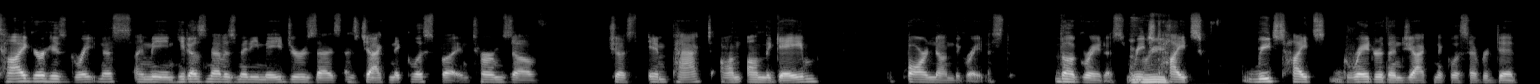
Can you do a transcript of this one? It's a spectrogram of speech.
Tiger, his greatness. I mean, he doesn't have as many majors as as Jack Nicklaus, but in terms of just impact on on the game, bar none, the greatest. the greatest. Reached Agreed. heights, reached heights greater than Jack Nicklaus ever did,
